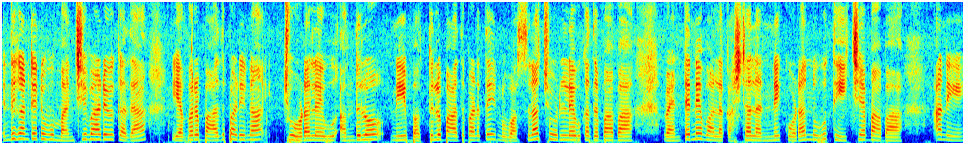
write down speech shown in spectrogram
ఎందుకంటే నువ్వు మంచివాడివి కదా. ఎవరు బాధపడినా చూడలేవు. అందులో నీ భక్తులు బాధపడితే నువ్వు అసలు చూడలేవు కదా బాబా. వెంటనే వాళ్ళ కష్టాలన్నీ కూడా నువ్వు తీర్చే బాబా అని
